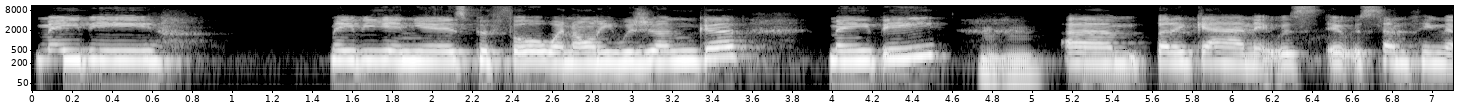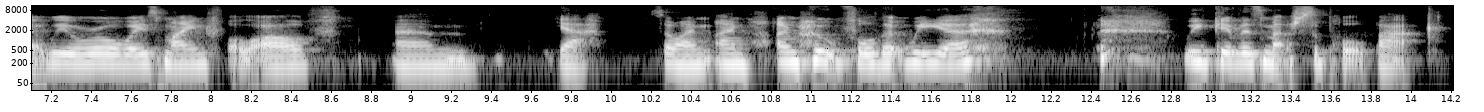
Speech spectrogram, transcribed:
maybe, maybe in years before when Ollie was younger, maybe. Mm-hmm. Um, but again, it was it was something that we were always mindful of. Um, yeah, so I'm I'm I'm hopeful that we uh, we give as much support back.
